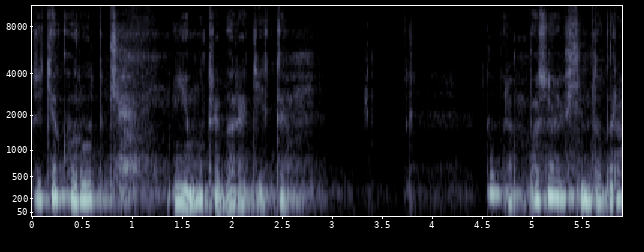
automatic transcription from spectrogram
Життя коротке, і йому треба радіти. Добре, бажаю всім добра.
